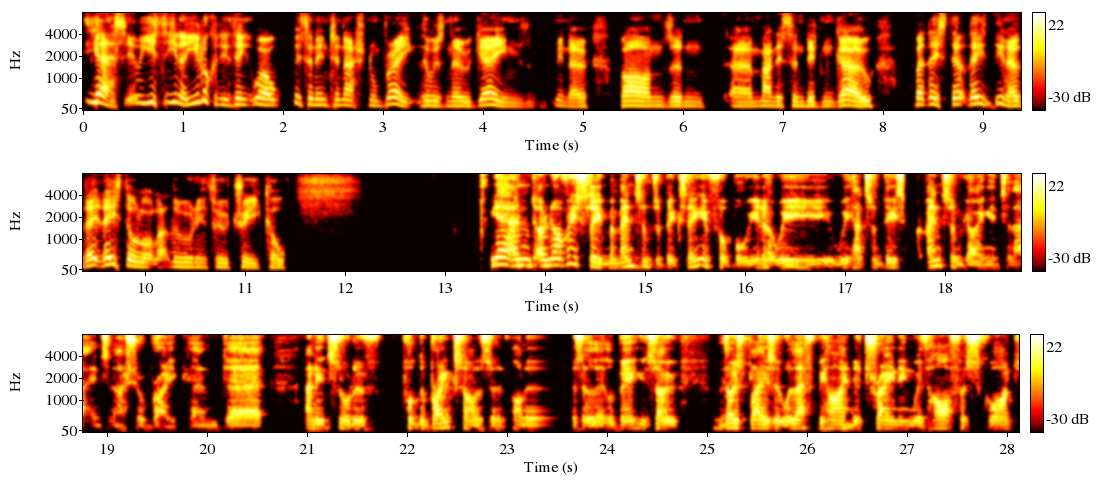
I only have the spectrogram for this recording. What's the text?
yes you, you know you look at it and think well it's an international break there was no games you know barnes and uh, Maddison didn't go but they still they you know they, they still look like they're running through treacle yeah, and, and obviously momentum's a big thing in football. You know, we mm-hmm. we had some decent momentum going into that international break, and uh, and it sort of put the brakes on us on us a little bit. So those players that were left behind are training with half a squad.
